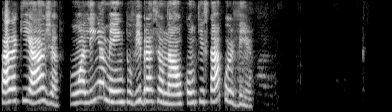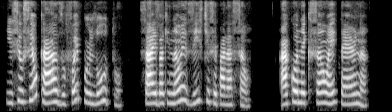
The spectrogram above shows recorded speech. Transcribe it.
para que haja um alinhamento vibracional com o que está por vir. E se o seu caso foi por luto, saiba que não existe separação. A conexão é eterna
